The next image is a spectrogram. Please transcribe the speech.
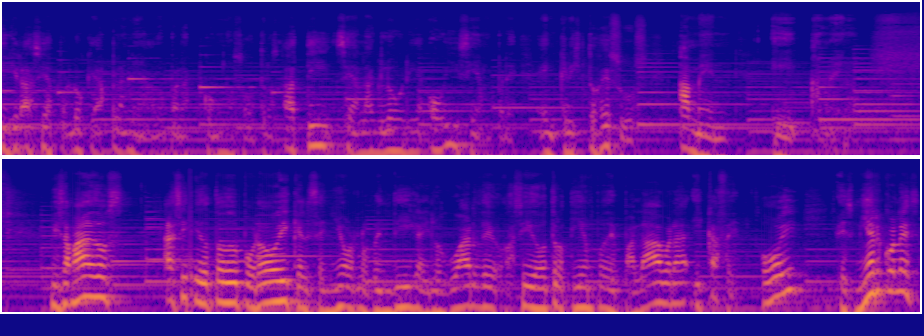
y gracias por lo que has planeado para con nosotros. A ti sea la gloria hoy y siempre en Cristo Jesús. Amén y amén. Mis amados, ha sido todo por hoy. Que el Señor los bendiga y los guarde. Ha sido otro tiempo de palabra y café. Hoy es miércoles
